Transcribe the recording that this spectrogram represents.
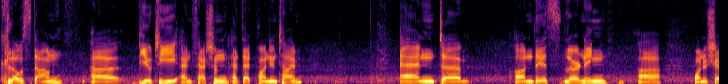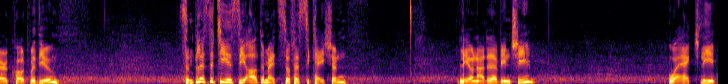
closed down uh, beauty and fashion at that point in time. And um, on this learning, I uh, want to share a quote with you. Simplicity is the ultimate sophistication. Leonardo da Vinci. Well, actually,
